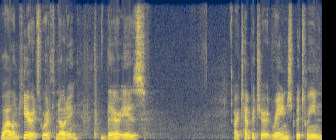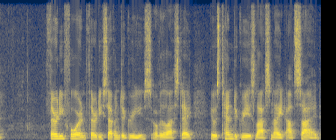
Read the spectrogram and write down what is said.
While I'm here, it's worth noting there is our temperature. It ranged between 34 and 37 degrees over the last day. It was 10 degrees last night outside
